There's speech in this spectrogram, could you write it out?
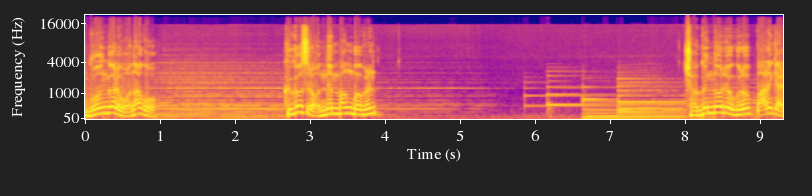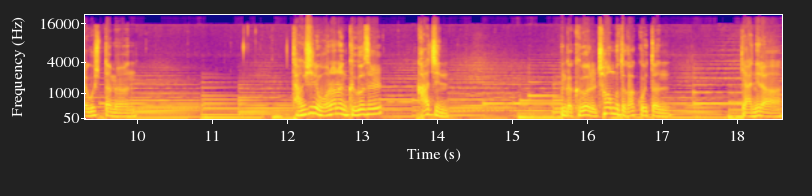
무언가를 원하고 그것을 얻는 방법은 적은 노력으로 빠르게 알고 싶다면 당신이 원하는 그것을 가진 그러니까 그거를 처음부터 갖고 있던 게 아니라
